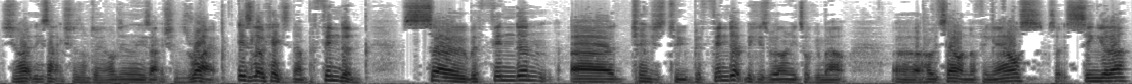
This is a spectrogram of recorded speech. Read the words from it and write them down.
do you like these actions I'm doing? I'm doing these actions. Right, is located. Now, befinden. So, befinden uh, changes to befindet because we're only talking about uh, hotel and nothing else. So, it's singular.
